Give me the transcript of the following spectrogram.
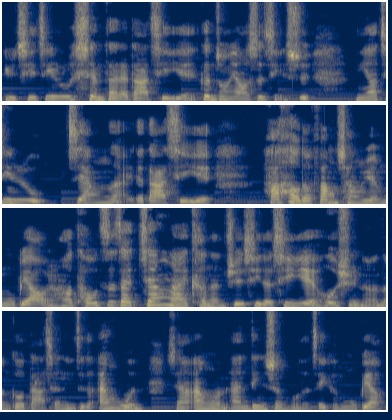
与其进入现在的大企业，更重要的事情是你要进入将来的大企业。好好的放长远目标，然后投资在将来可能崛起的企业，或许呢能够达成你这个安稳、想要安稳安定生活的这个目标。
